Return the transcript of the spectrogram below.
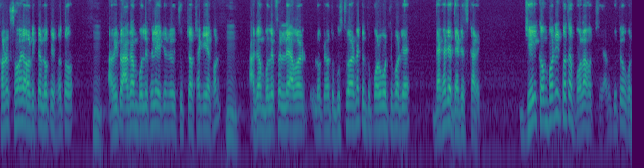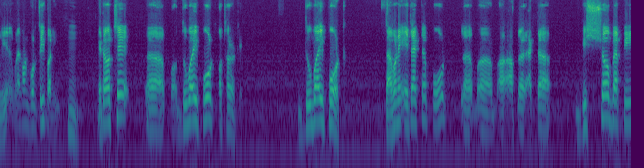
অনেক সময় অনেকটা লোকের হতো। আমি একটু আগাম বলে ফেলি এই জন্য চুপচাপ থাকি এখন। হুম। আগাম বলে ফেললে আবার লোকে হয়তো বুঝতে পারে না কিন্তু পরবর্তী পর্যায়ে দেখা যায় দ্যাট ইজ কারেক্ট যেই কোম্পানির কথা বলা হচ্ছে আমি দুটো বলি এখন বলতেই পারি। এটা হচ্ছে আহ, Dubai port authority Dubai port তার মানে এটা একটা পোর্ট আপনার একটা বিশ্বব্যাপী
